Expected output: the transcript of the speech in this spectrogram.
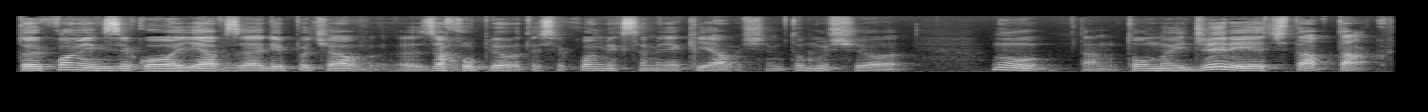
той комікс, з якого я взагалі почав е, захоплюватися коміксами як явищем. Тому що, ну, там, Тома і Джері я читав так.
